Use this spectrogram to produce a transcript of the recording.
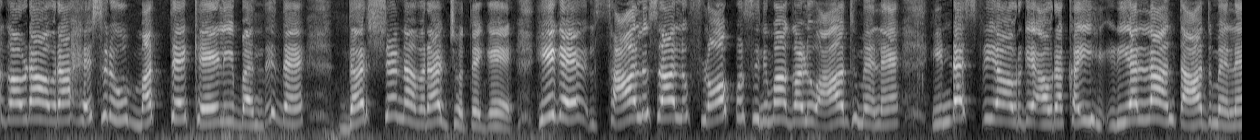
ಗೌಡ ಅವರ ಹೆಸರು ಮತ್ತೆ ಕೇಳಿ ಬಂದಿದೆ ದರ್ಶನ್ ಅವರ ಜೊತೆಗೆ. ಹೀಗೆ ಸಾಲು ಸಾಲು ಫ್ಲಾಪ್ ಸಿನಿಮಾಗಳು ಆದ್ಮೇಲೆ ಇಂಡಸ್ಟ್ರಿ ಅವ್ರಿಗೆ ಅವರ ಕೈ ಹಿಡಿಯಲ್ಲ ಅಂತ ಆದ್ಮೇಲೆ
